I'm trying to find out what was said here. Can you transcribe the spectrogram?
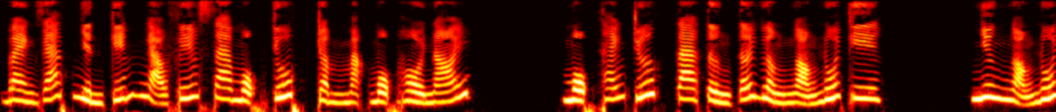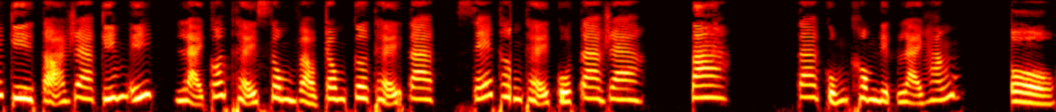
Bàn giáp nhìn kiếm ngạo phía xa một chút, trầm mặt một hồi nói. Một tháng trước ta từng tới gần ngọn núi kia. Nhưng ngọn núi kia tỏa ra kiếm ý, lại có thể xông vào trong cơ thể ta, xé thân thể của ta ra. Ta, ta cũng không địch lại hắn. Ồ,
